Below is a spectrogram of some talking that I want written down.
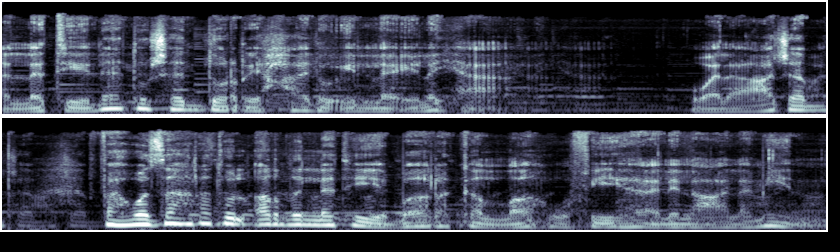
التي لا تشد الرحال إلا إليها. ولا عجب فهو زهرة الأرض التي بارك الله فيها للعالمين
